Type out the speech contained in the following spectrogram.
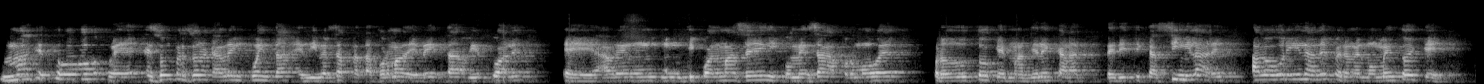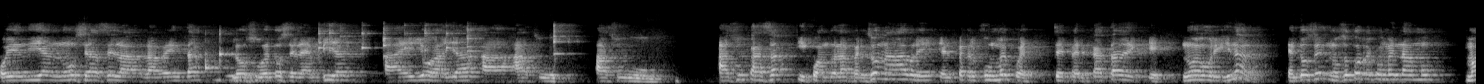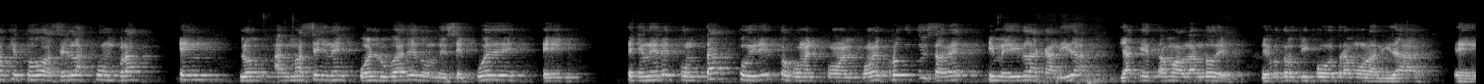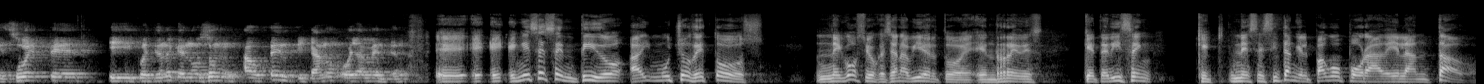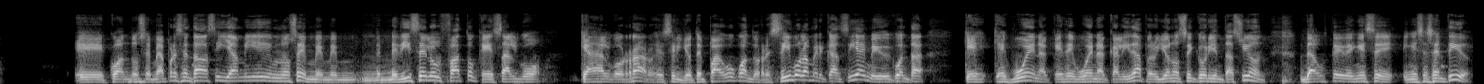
Más que todo, pues, son personas que abren cuentas en diversas plataformas de venta virtuales, eh, abren un, tipo de almacén y comienzan a promover productos que mantienen características similares a los originales, pero en el momento de que hoy en día no se hace la, venta, los sujetos se la envían a ellos allá a, su, a su a su casa y cuando la persona abre el perfume, pues se percata de que no es original. Entonces nosotros recomendamos más que todo hacer las compras en los almacenes o en lugares donde se puede eh, tener el contacto directo con el, con el, producto y saber y medir la calidad, ya que estamos hablando de, otro tipo, de otra modalidad. Eh, y cuestiones que no son auténticas, ¿no? Obviamente. Eh, en ese sentido, hay muchos de estos negocios que se han abierto en, redes que te dicen que necesitan el pago por adelantado. Eh, cuando se me ha presentado así, ya a mí, no sé, me, me, dice el olfato que es algo que es algo raro. Es decir, yo te pago cuando recibo la mercancía y me doy cuenta que, que, es buena, que es de buena calidad, pero yo no sé qué orientación da usted en ese, en ese sentido.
